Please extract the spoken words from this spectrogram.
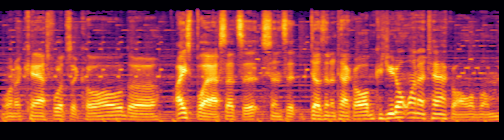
Want to cast, what's it called? Uh, Ice Blast, that's it, since it doesn't attack all of them, because you don't want to attack all of them.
